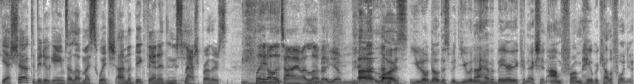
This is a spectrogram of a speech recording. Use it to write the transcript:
yeah, shout out to video games. I love my Switch. I'm a big fan of the new Smash Brothers. Play it all the time. I love it. Yeah, uh, Lars, you don't know this, but you and I have a Bay Area connection. I'm from Hayward, California.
